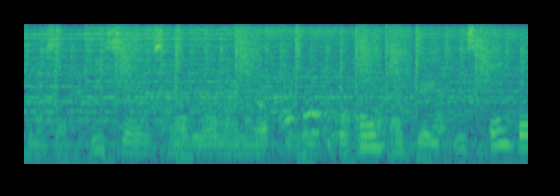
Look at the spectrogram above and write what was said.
recess. Now we're all lining up, getting ready to go home. Our day is over.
